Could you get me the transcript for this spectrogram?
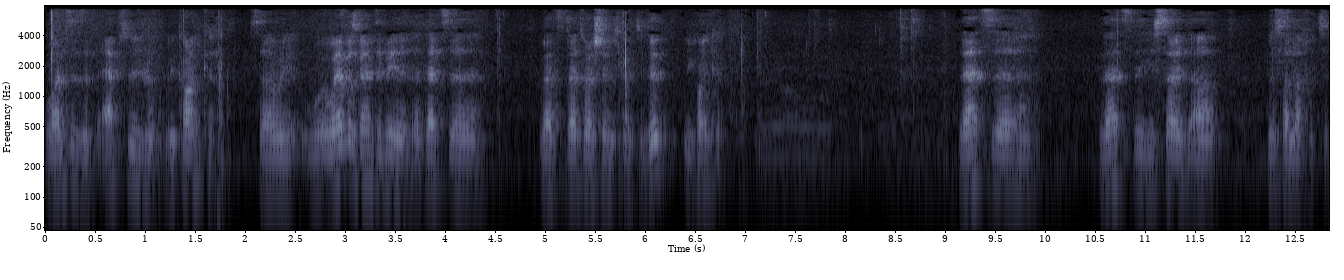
Once is an absolute rule, we can't kill. So we, whoever's going to be that, that's uh, that's that's what Hashem is going to do. We can't. That's uh, that's the yisod of the salachat.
